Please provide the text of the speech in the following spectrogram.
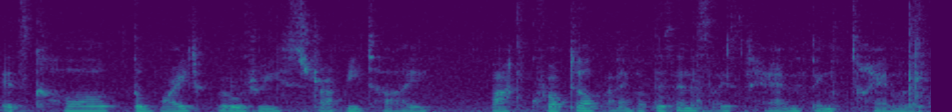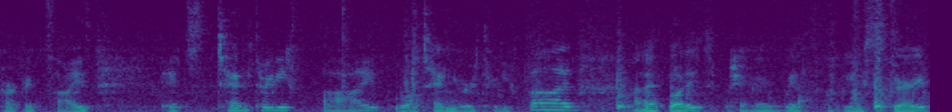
It's called the white broderie strappy tie back crop top and i got this in a size 10 i think 10 was the perfect size. It's 10.35 well 10 euro 35 and i bought it to pair with a blue skirt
